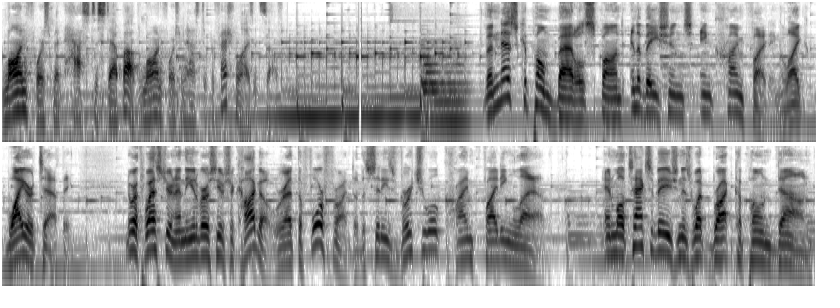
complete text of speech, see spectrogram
law enforcement has to step up. Law enforcement has to professionalize itself. The Ness Capone battle spawned innovations in crime fighting, like wiretapping. Northwestern and the University of Chicago were at the forefront of the city's virtual crime fighting lab. And while tax evasion is what brought Capone down,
